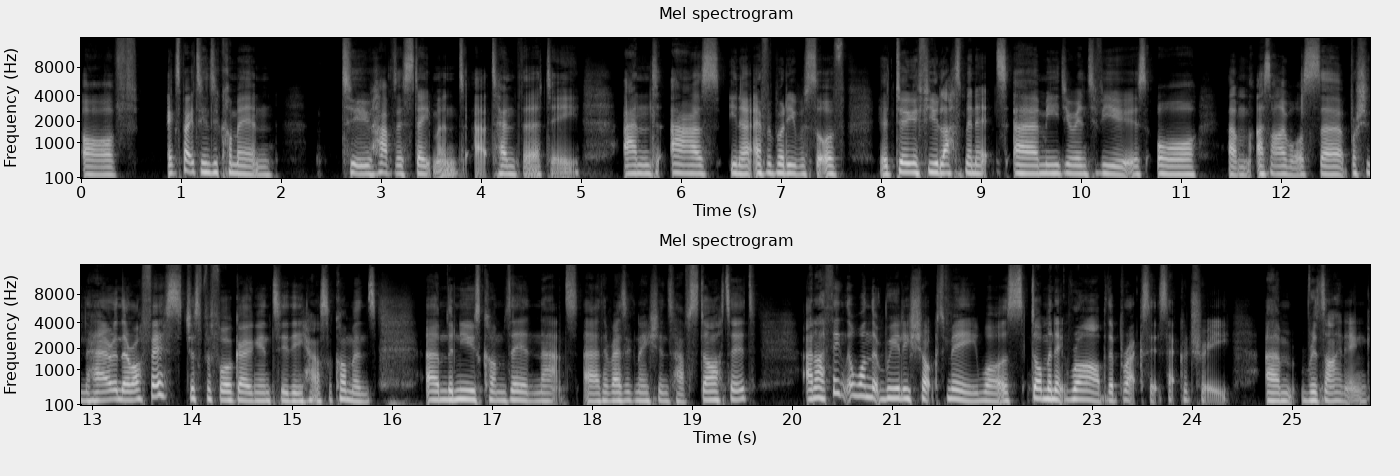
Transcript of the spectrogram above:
of expecting to come in to have this statement at 10.30 and as you know everybody was sort of you know, doing a few last minute uh, media interviews or um, as i was uh, brushing the hair in their office just before going into the house of commons um, the news comes in that uh, the resignations have started. And i think the one that really shocked me was dominic raab the brexit secretary um, resigning.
